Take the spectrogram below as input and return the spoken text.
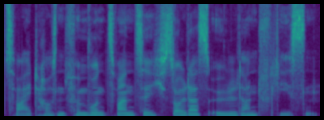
2025 soll das Öl dann fließen.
